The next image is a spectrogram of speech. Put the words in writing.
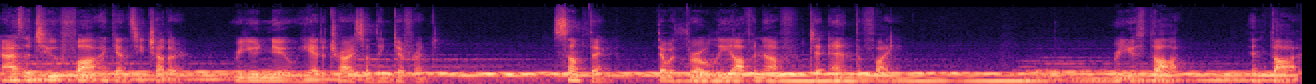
As the two fought against each other, Ryu knew he had to try something different. Something that would throw Lee off enough to end the fight. Ryu thought and thought,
